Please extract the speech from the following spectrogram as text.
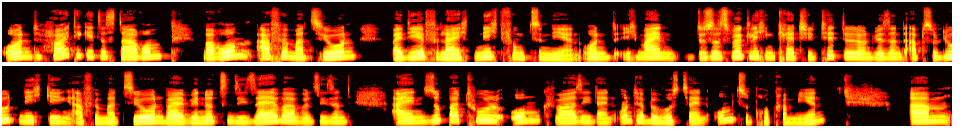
Und heute geht es darum, warum Affirmationen bei dir vielleicht nicht funktionieren. Und ich meine, das ist wirklich ein catchy Titel und wir sind absolut nicht gegen Affirmationen, weil wir nutzen sie selber und sie sind ein super Tool, um quasi dein Unterbewusstsein umzuprogrammieren. Ähm,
